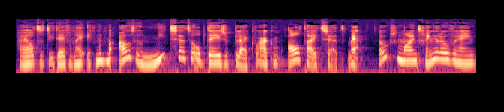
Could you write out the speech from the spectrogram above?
Hij had het idee van: hey, ik moet mijn auto niet zetten op deze plek waar ik hem altijd zet. Maar ja, ook zijn mind ging er overheen.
